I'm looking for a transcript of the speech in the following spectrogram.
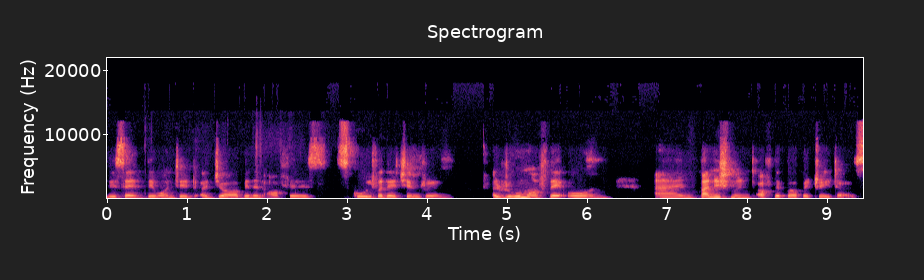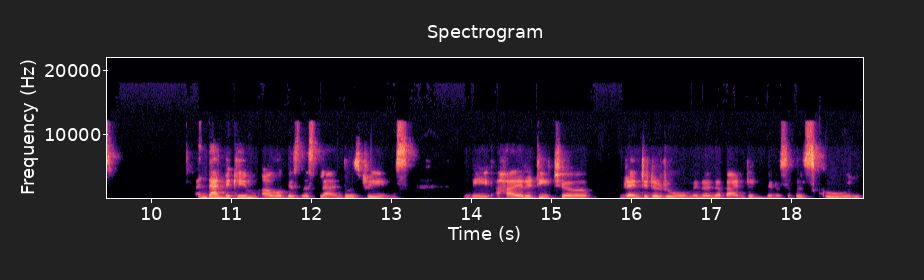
they said they wanted a job in an office, school for their children, a room of their own, and punishment of the perpetrators. And that became our business plan, those dreams. We hired a teacher, rented a room in an abandoned municipal school,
